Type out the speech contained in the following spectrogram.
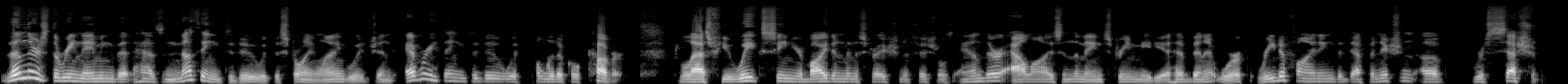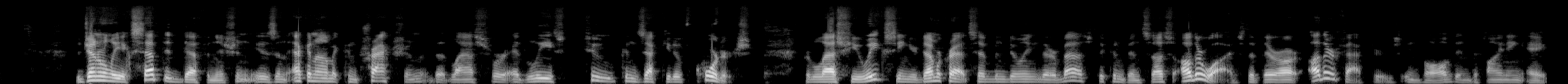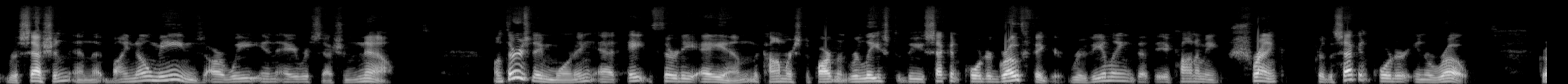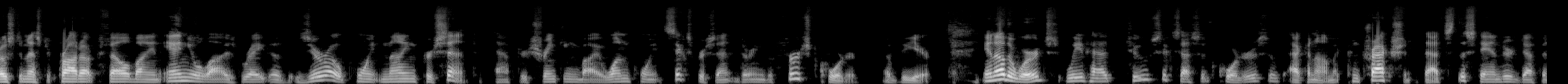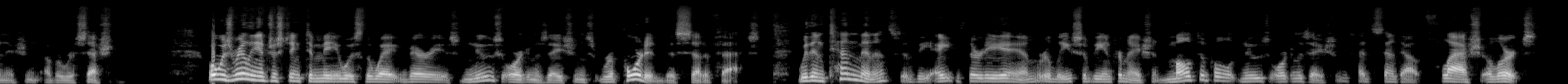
Then there's the renaming that has nothing to do with destroying language and everything to do with political cover. For the last few weeks, senior Biden administration officials and their allies in the mainstream media have been at work redefining the definition of recession. The generally accepted definition is an economic contraction that lasts for at least two consecutive quarters. For the last few weeks, senior Democrats have been doing their best to convince us otherwise, that there are other factors involved in defining a recession, and that by no means are we in a recession now. On Thursday morning at 8:30 a.m., the Commerce Department released the second quarter growth figure, revealing that the economy shrank for the second quarter in a row. Gross domestic product fell by an annualized rate of 0.9% after shrinking by 1.6% during the first quarter of the year. In other words, we've had two successive quarters of economic contraction. That's the standard definition of a recession. What was really interesting to me was the way various news organizations reported this set of facts. Within 10 minutes of the 8:30 a.m. release of the information, multiple news organizations had sent out flash alerts.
